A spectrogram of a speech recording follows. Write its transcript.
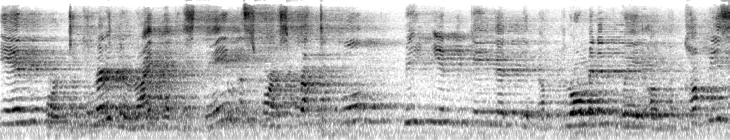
In particular, the right that his name, as far as practical, be indicated in a prominent way on the copies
